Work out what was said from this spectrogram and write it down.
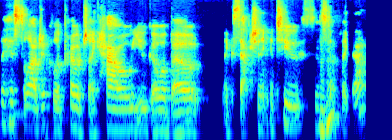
the histological approach, like how you go about like sectioning a tooth and Mhm. stuff like that?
